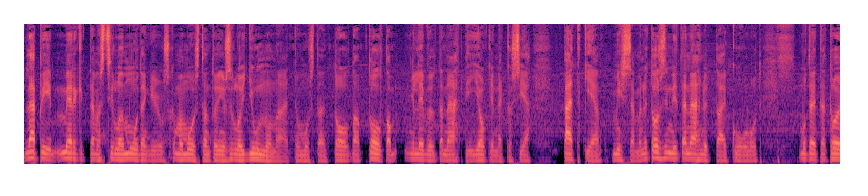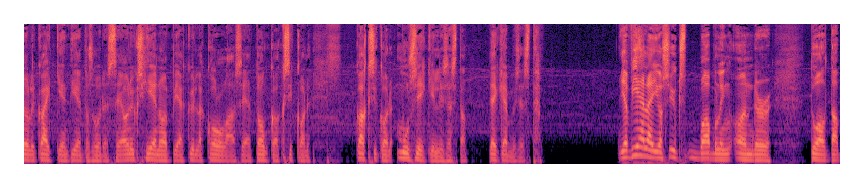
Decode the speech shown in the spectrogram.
läpi merkittävästi silloin muutenkin, koska mä muistan toi jo silloin junnuna, että muistan, että tolta, tolta levyltä nähtiin jonkinnäköisiä pätkiä, missä mä nyt olisin niitä nähnyt tai kuullut, mutta että toi oli kaikkien tietoisuudessa ja on yksi hienoimpia kyllä kollaaseja ton kaksikon, kaksikon musiikillisesta tekemisestä. Ja vielä jos yksi Bubbling Under tuolta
